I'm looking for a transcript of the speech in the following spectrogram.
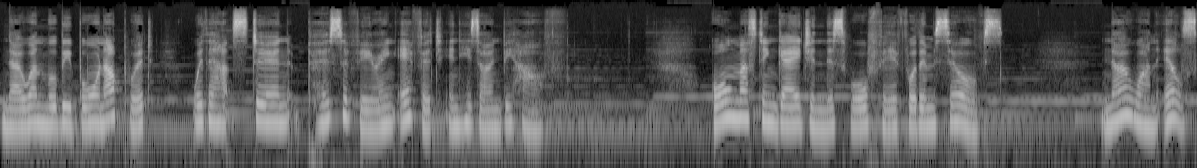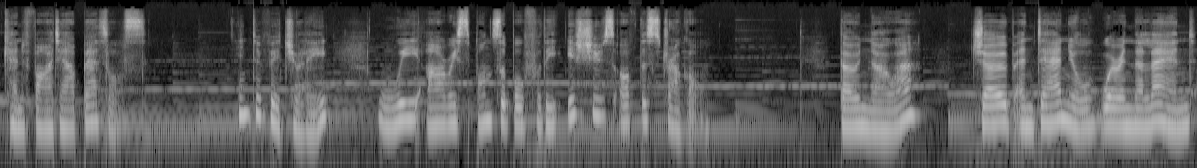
No one will be borne upward without stern, persevering effort in his own behalf. All must engage in this warfare for themselves. No one else can fight our battles. Individually, we are responsible for the issues of the struggle. Though Noah, Job, and Daniel were in the land,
